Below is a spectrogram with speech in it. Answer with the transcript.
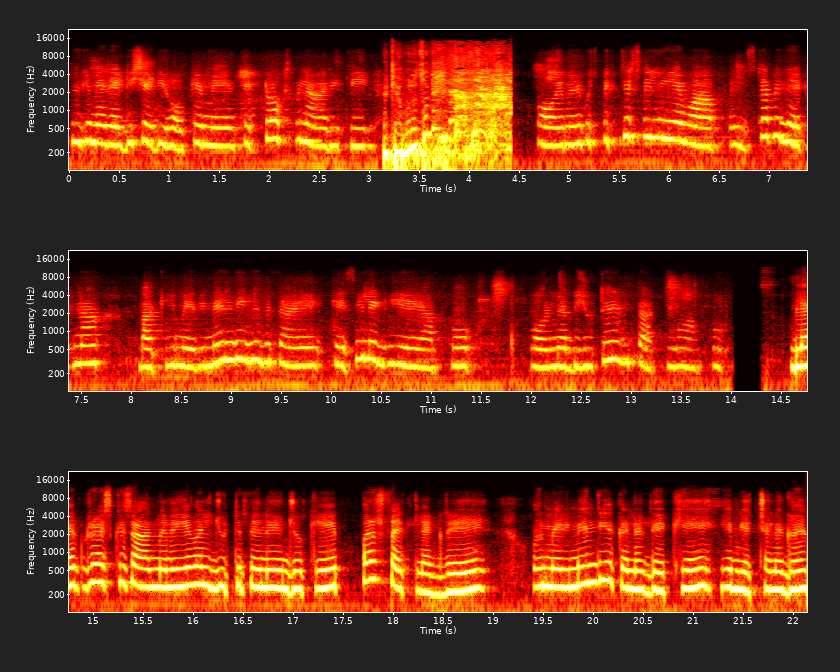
क्योंकि मैं रेडी शेडी होके मैं टिकटॉक्स बना रही थी। क्या बोला तूने? और मैंने कुछ पिक्चर्स भी ली हैं, वो आप इंस्टा पे देखना। बाकी मेरी मेहंदी भी बताएँ, कैसी लगी है आपको? और मैं अभी जूते भी बताती हूँ आपको। ब्लैक ड्रेस के साथ मैंने ये वाले जूते पहने हैं, जो कि परफेक्ट लग रहे हैं। और मेरी मेहंदी का कलर देखें, ये भी अच्छा लग रहा है।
